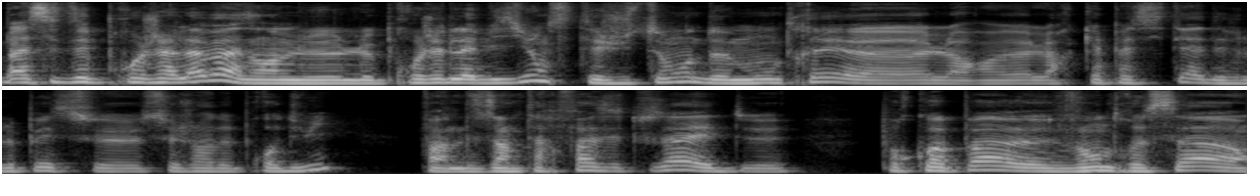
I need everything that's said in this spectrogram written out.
Bah, c'était le projet à la base. hein. Le, le projet de la vision, c'était justement de montrer leur, leur capacité à développer ce, ce genre de produit, enfin des interfaces et tout ça, et de pourquoi pas euh, vendre ça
